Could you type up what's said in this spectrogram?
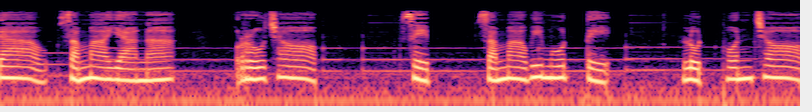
9. สัมมาญาณะ รู้ชอบ 10. สัมมาวิมุตติ หลุดพ้นชอบ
